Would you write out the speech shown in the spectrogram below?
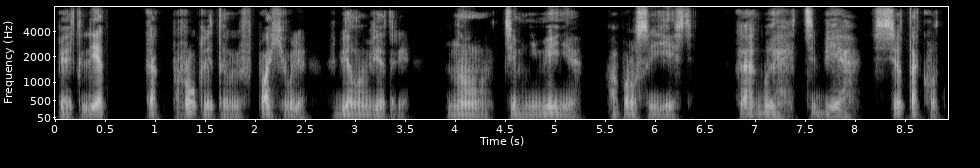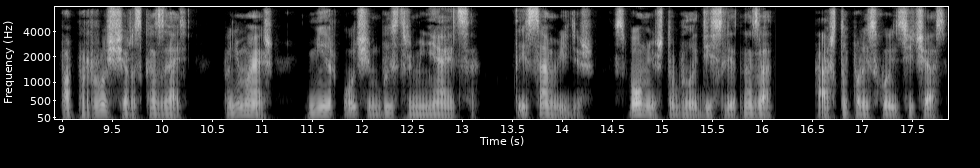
пять лет, как проклятые, впахивали в белом ветре. Но, тем не менее, вопросы есть. Как бы тебе все так вот попроще рассказать? Понимаешь, мир очень быстро меняется. Ты сам видишь. Вспомни, что было 10 лет назад. А что происходит сейчас?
